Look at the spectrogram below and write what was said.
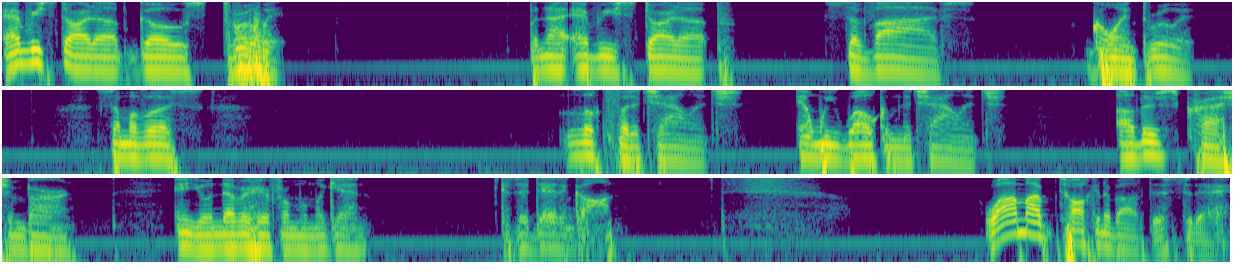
Every startup goes through it, but not every startup survives going through it. Some of us look for the challenge and we welcome the challenge. Others crash and burn, and you'll never hear from them again because they're dead and gone. Why am I talking about this today?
